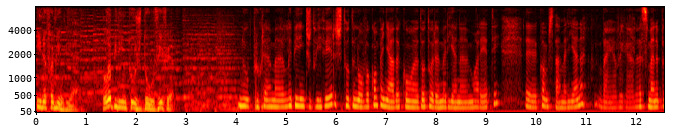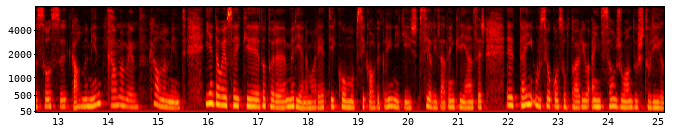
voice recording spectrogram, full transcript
e na família. Labirintos do Viver. No programa Labirintos do Viver, estou de novo acompanhada com a doutora Mariana Moretti. Eh, como está, Mariana? Bem, obrigada. A semana passou-se calmamente? Calmamente. Calmamente. E então eu sei que a doutora Mariana Moretti, como psicóloga clínica e especializada em crianças, eh, tem o seu consultório em São João do Estoril.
